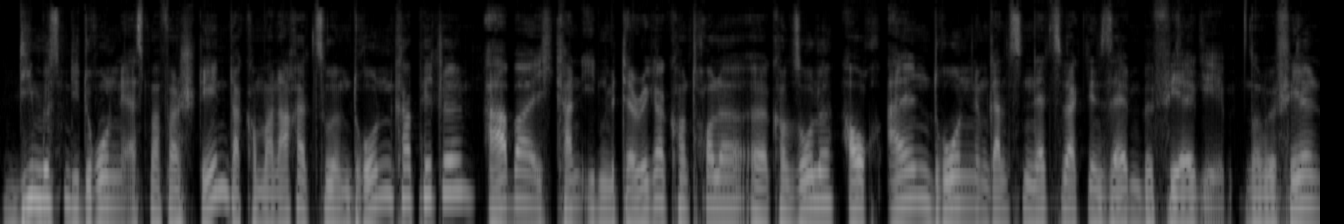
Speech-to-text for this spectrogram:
Die müssen die Drohnen erstmal verstehen, da kommen wir nachher zu im Drohnenkapitel. Aber ich kann ihnen mit der Rigger-Konsole äh, auch allen Drohnen im ganzen Netzwerk denselben Befehl geben. So ein Befehl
